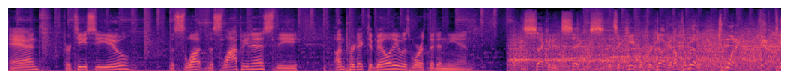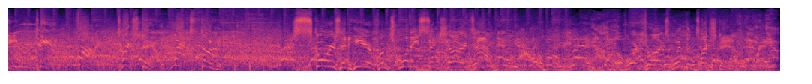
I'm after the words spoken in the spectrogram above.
and for TCU, the slut, the sloppiness, the unpredictability was worth it in the end. Second and six. It's a keeper for Duggan up the middle. 20, 15, 10, 5. Touchdown. Max Duggan scores it here from 26 yards out. The Horned Frogs win the touchdown.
